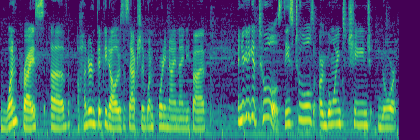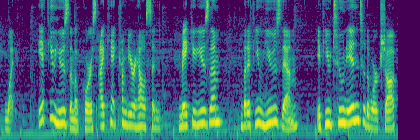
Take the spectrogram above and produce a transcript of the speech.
one price of $150. It's actually $149.95. And you're going to get tools. These tools are going to change your life. If you use them, of course, I can't come to your house and make you use them, but if you use them, if you tune into the workshop,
